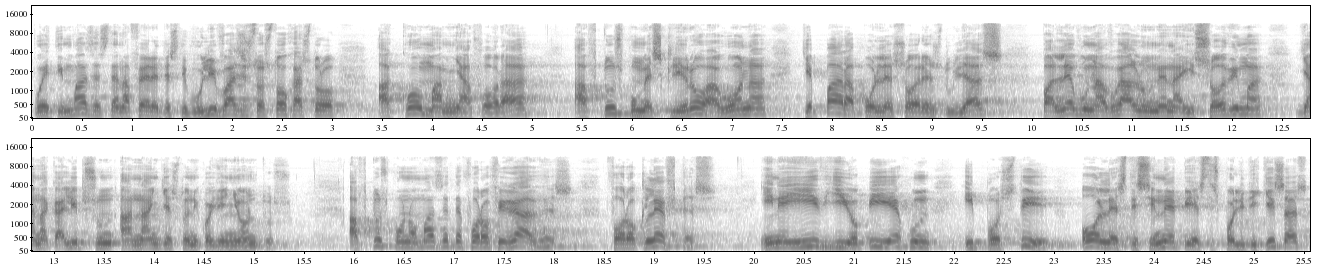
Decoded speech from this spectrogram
που ετοιμάζεστε να φέρετε στη Βουλή βάζει στο στόχαστρο ακόμα μια φορά αυτούς που με σκληρό αγώνα και πάρα πολλές ώρες δουλειάς παλεύουν να βγάλουν ένα εισόδημα για να καλύψουν ανάγκες των οικογενειών τους αυτούς που ονομάζετε φοροφυγάδες, φοροκλέφτες. Είναι οι ίδιοι οι οποίοι έχουν υποστεί όλες τις συνέπειες της πολιτικής σας,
